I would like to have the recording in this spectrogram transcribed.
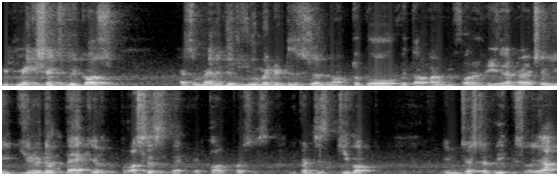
it, it makes sense because as a manager you made a decision not to go without Haaland for a reason, right? So you, you need to back your process there, your thought process. You can't just give up in just a week. So yeah,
